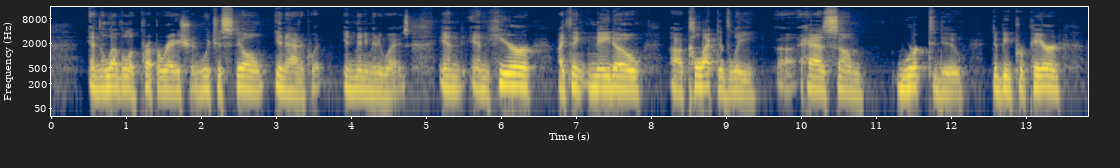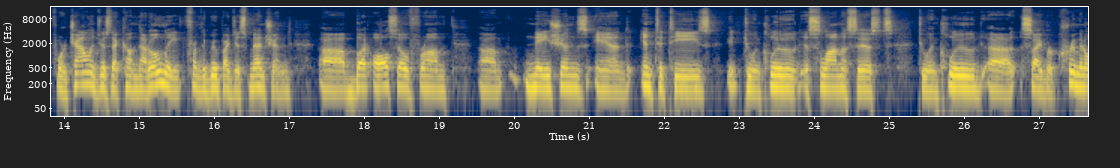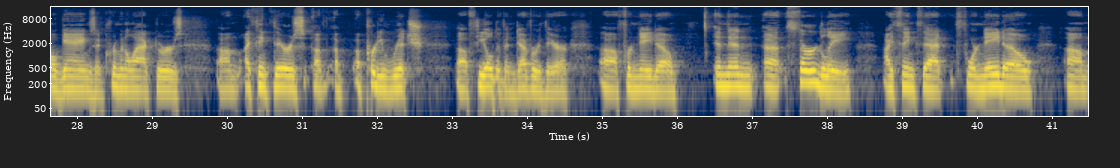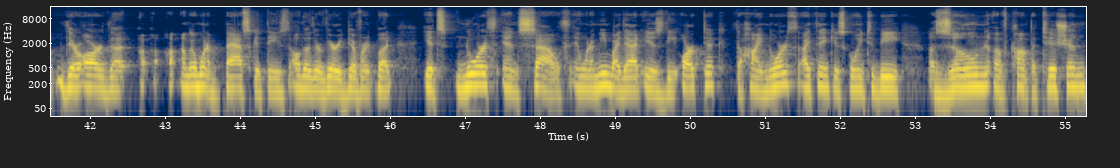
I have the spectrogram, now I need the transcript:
and the level of preparation, which is still inadequate in many, many ways. And, and here, I think NATO uh, collectively uh, has some work to do to be prepared for challenges that come not only from the group I just mentioned, uh, but also from um, nations and entities to include Islamicists, to include uh, cyber criminal gangs and criminal actors, um, I think there's a, a, a pretty rich uh, field of endeavor there uh, for NATO. And then, uh, thirdly, I think that for NATO, um, there are the, uh, uh I'm going to want to basket these, although they're very different, but it's north and south. And what I mean by that is the Arctic, the high north, I think, is going to be a zone of competition.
